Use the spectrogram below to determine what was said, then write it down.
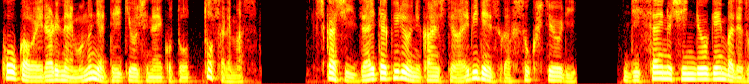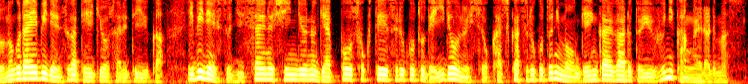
効果を得られないものには提供しないこととされます。しかし在宅医療に関してはエビデンスが不足しており実際の診療現場でどのぐらいエビデンスが提供されているかエビデンスと実際の診療のギャップを測定することで医療の質を可視化することにも限界があるというふうに考えられます。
